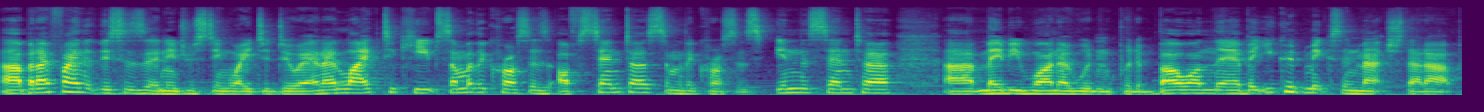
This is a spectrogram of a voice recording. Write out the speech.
Uh, but I find that this is an interesting way to do it and I like to keep some of the crosses off center, some of the crosses in the center. Uh, maybe one I wouldn't put a bow on there, but you could mix and match that up.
